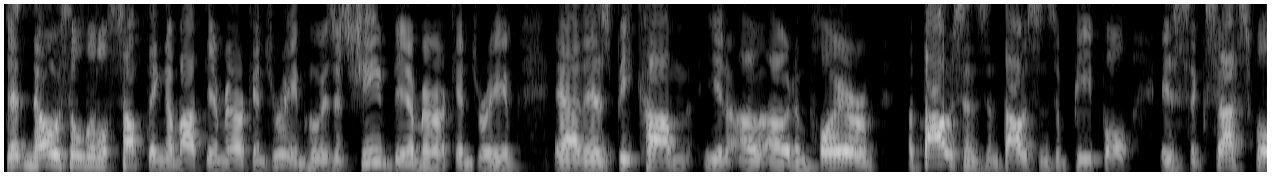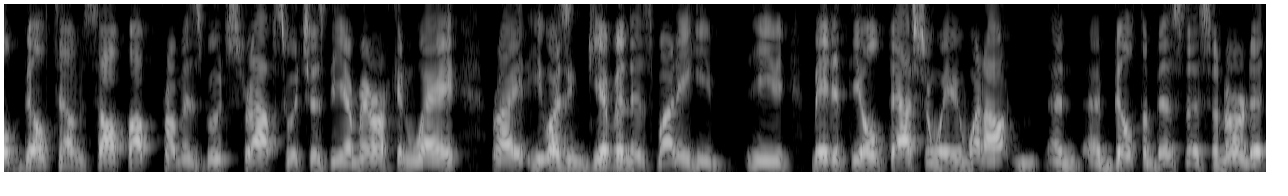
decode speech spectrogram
that knows a little something about the American dream, who has achieved the American dream and has become, you know, a, an employer of thousands and thousands of people, is successful, built himself up from his bootstraps, which is the American way, right? He wasn't given his money; he he made it the old-fashioned way. He went out and, and, and built a business and earned it.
